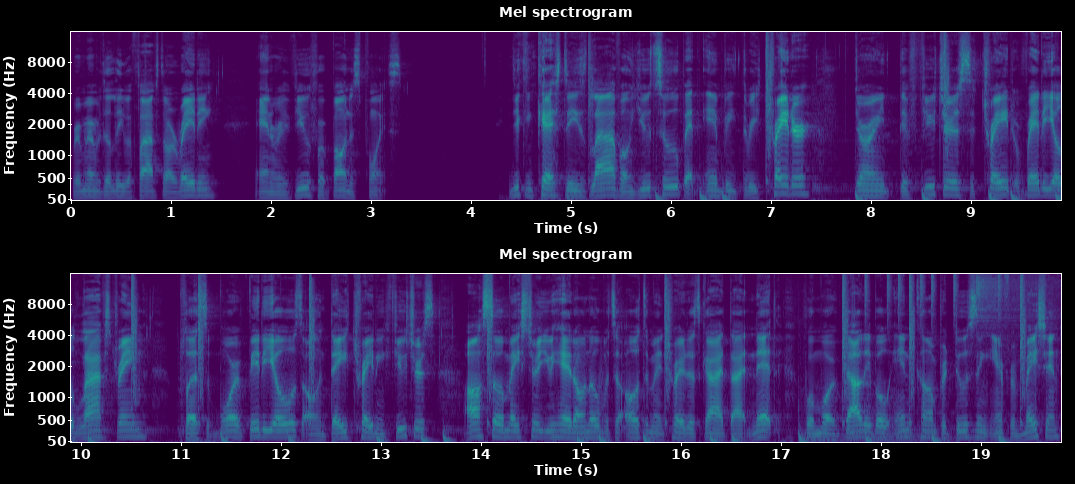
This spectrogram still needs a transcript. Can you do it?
remember to leave a five star rating and a review for bonus points. You can catch these live on YouTube at MV3 Trader during the Futures Trade Radio live stream, plus more videos on day trading futures. Also, make sure you head on over to ultimatetradersguide.net for more valuable income producing information.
